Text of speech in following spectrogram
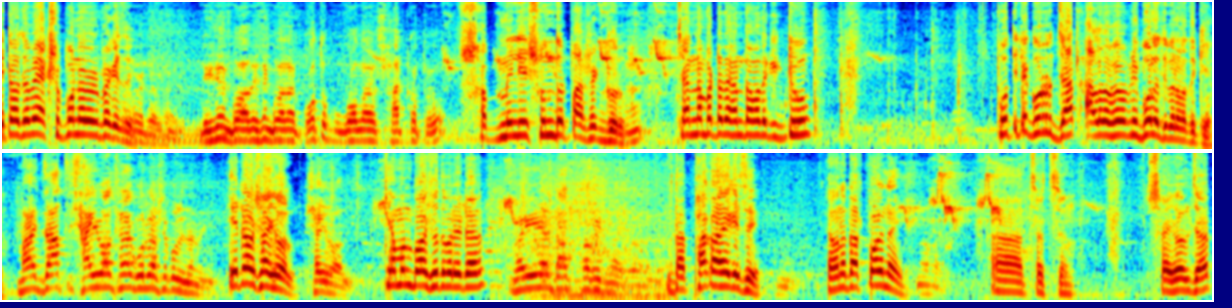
এটাও যাবে একশো পনেরোর প্যাকেজে দেখছেন গলা দেখছেন কত কত। সব মিলিয়ে সুন্দর পারফেক্ট গরু। চার নাম্বারটা দেখান তো আমাদেরকে একটু। প্রতিটা গরুর জাত আলাদাভাবে আপনি বলে দিবেন আমাদেরকে। জাত সাইওয়াল ছাড়া গরু ব্যবসা করি না এটাও সাইহল সাইওয়াল কেমন বয়স হতে পারে এটার? দাঁত ফাঁকে দাঁত ফাঁকা হয়ে গেছে? এখন দাঁত পড়ে নাই? আচ্ছা আচ্ছা। সাইহল জাত।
